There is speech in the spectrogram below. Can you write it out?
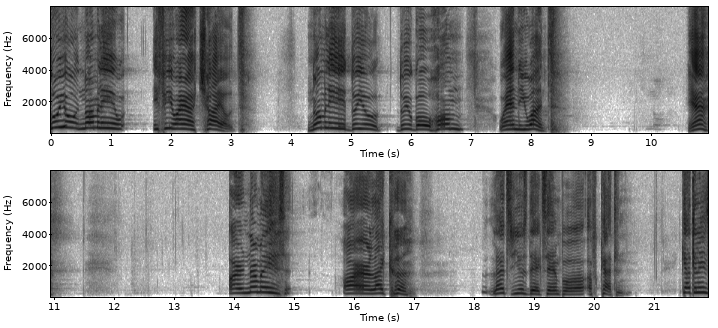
Do you normally, if you are a child, normally do you do you go home when you want? Yeah. Or normally, are like, uh, let's use the example of Kathleen. Kathleen,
